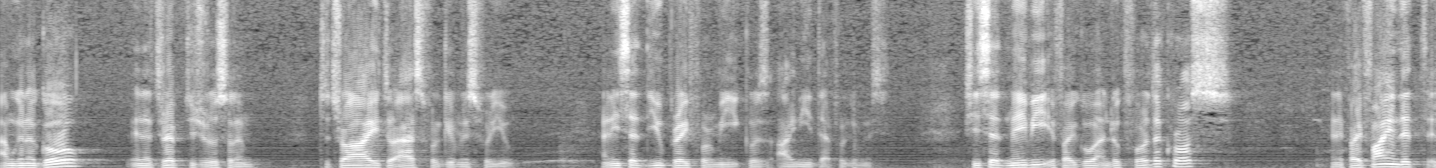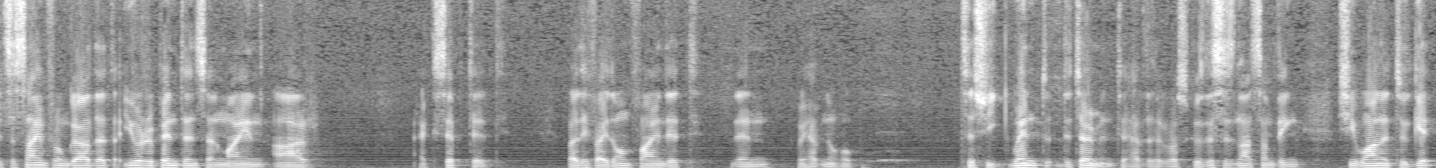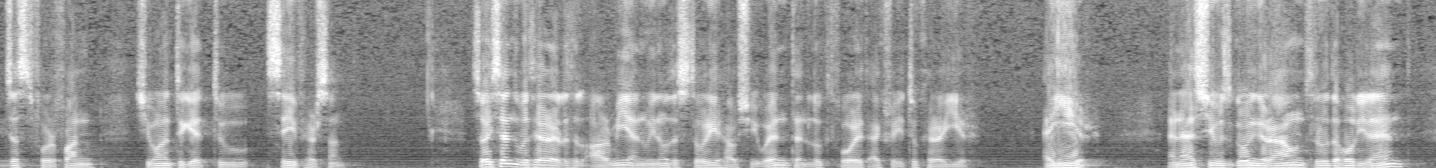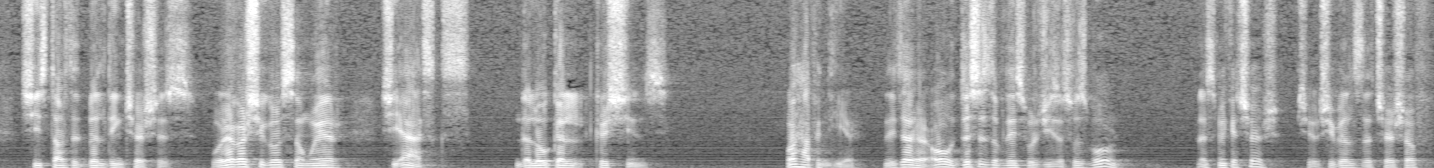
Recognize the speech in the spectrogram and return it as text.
I'm going to go in a trip to Jerusalem to try to ask forgiveness for you." And he said, "You pray for me because I need that forgiveness." She said, "Maybe if I go and look for the cross." And if I find it, it's a sign from God that your repentance and mine are accepted. But if I don't find it, then we have no hope. So she went determined to have the cross because this is not something she wanted to get just for fun. She wanted to get to save her son. So he sent with her a little army, and we know the story how she went and looked for it. Actually, it took her a year. A year. And as she was going around through the Holy Land, she started building churches. Wherever she goes somewhere, she asks the local Christians, What happened here? They tell her, Oh, this is the place where Jesus was born. Let's make a church. She, she builds the church of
